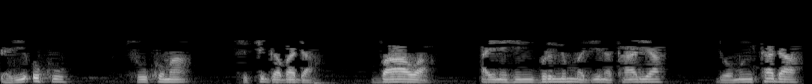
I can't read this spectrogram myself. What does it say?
ɗari uku su kuma su ci gaba da bawa ainihin birnin Madina kariya domin kada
